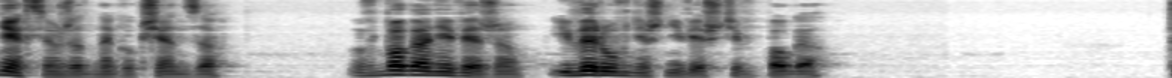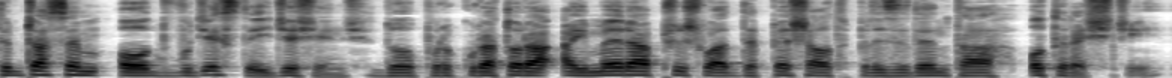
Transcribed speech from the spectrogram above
Nie chcę żadnego księdza. W Boga nie wierzę i wy również nie wierzcie w Boga. Tymczasem o 20.10 do prokuratora Aimera przyszła depesza od prezydenta o treści.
